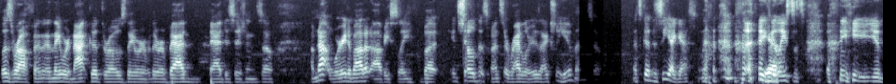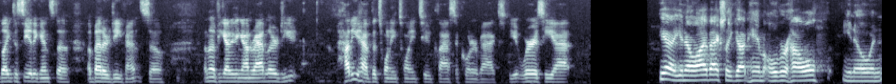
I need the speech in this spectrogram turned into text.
was rough, and, and they were not good throws. They were they were bad bad decisions. So I'm not worried about it, obviously, but it showed that Spencer Rattler is actually human. So that's good to see, I guess. Yeah. At least it's, you'd like to see it against a, a better defense. So I don't know if you got anything on Rattler. Do you? How do you have the 2022 class of quarterbacks? You, where is he at? Yeah, you know, I've actually got him over Howell. You know, and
